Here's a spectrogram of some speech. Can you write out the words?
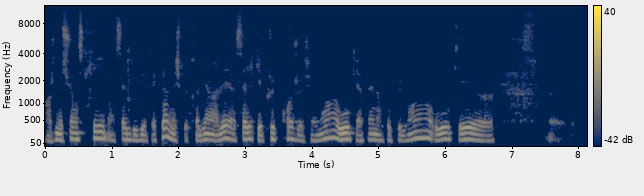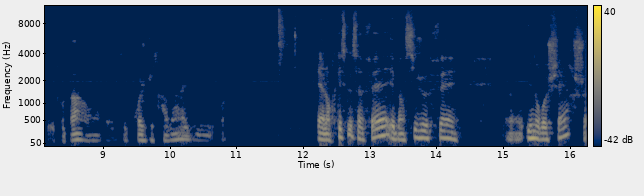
enfin, je me suis inscrit dans cette bibliothèque-là, mais je peux très bien aller à celle qui est plus proche de chez moi, ou qui est à peine un peu plus loin, ou qui est euh, autre part, qui est proche du travail. Et alors, qu'est-ce que ça fait? Eh bien, si je fais une recherche,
